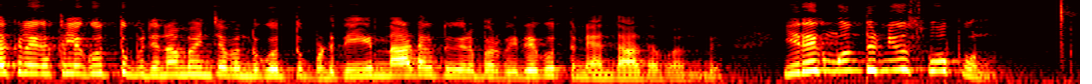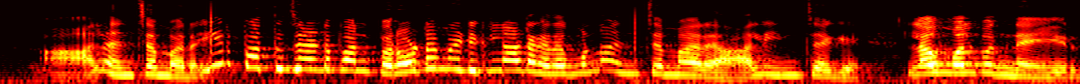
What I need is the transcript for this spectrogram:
ದಕ್ಕಲೆ ಅಕ್ಕಲೆ ಗೊತ್ತು ಪೂಜೆ ನಮ್ಮ ಇಂಚ ಬಂದು ಗೊತ್ತು ಪಡದು ಈರ್ ನಾಟಕ ಇರ ಬರ್ಬೇಕು ಇರೇ ಗೊತ್ತು ಅಂದಾದ ಬಂದು ಇರೆಗ್ ಮುಂತು ನ್ಯೂಸ್ ಪೋಪುನ್ ಆಲ್ ಅಂಚ ಮರ ಇರ್ ಪತ್ತು ಜನ ಪನ್ಪರ್ ಆಟೋಮೆಟಿಕ್ ನಾಟಕದ ಮುನ್ನ ಅಂಚ ಮರ ಆಲ್ ಇಂಚಗೆ. ಲವ್ ಮಲ್ಪದಿನ ಏರ್?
